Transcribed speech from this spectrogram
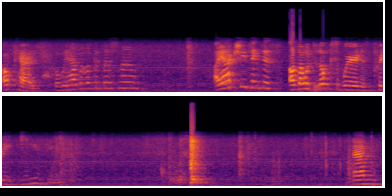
Okay, will we have a look at this now? I actually think this, although it looks weird, is pretty easy. Um,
